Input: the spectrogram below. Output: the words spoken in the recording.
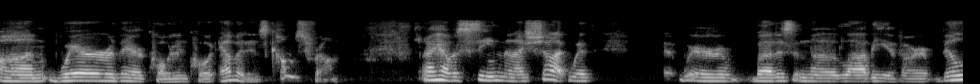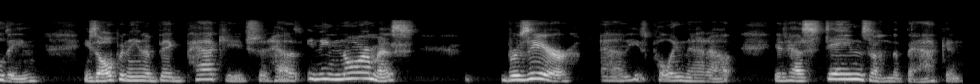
on where their quote unquote evidence comes from. I have a scene that I shot with where Budd is in the lobby of our building. He's opening a big package that has an enormous brassiere and he's pulling that out. It has stains on the back, and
